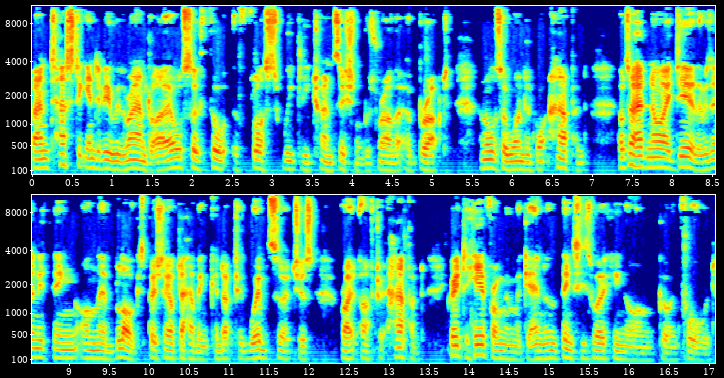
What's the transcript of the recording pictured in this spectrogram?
Fantastic interview with Randall. I also thought the FLOSS Weekly transition was rather abrupt and also wondered what happened. I also had no idea there was anything on their blog, especially after having conducted web searches right after it happened. Great to hear from him again and the things he's working on going forward.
